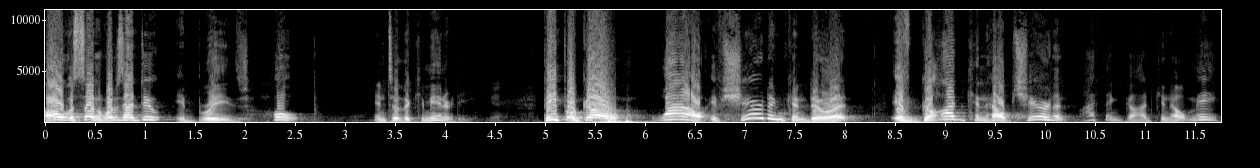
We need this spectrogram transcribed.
All of a sudden, what does that do? It breathes hope into the community. People go, wow, if Sheridan can do it, if God can help Sheridan, I think God can help me.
